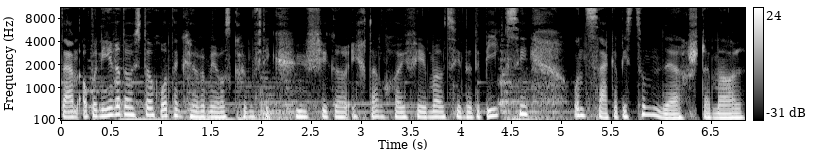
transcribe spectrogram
dann abonniert uns doch und dann hören wir uns künftig häufiger. Ich danke euch vielmals, dass ihr dabei gewesen und sage bis zum nächsten Mal.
